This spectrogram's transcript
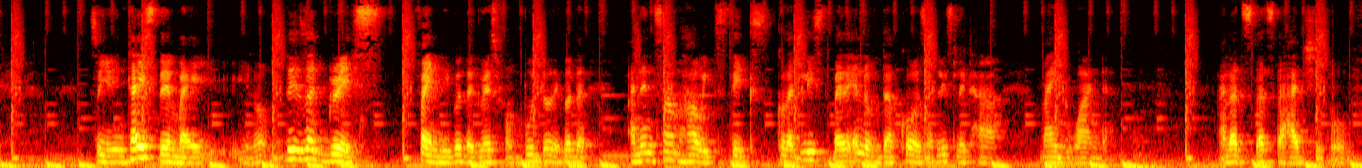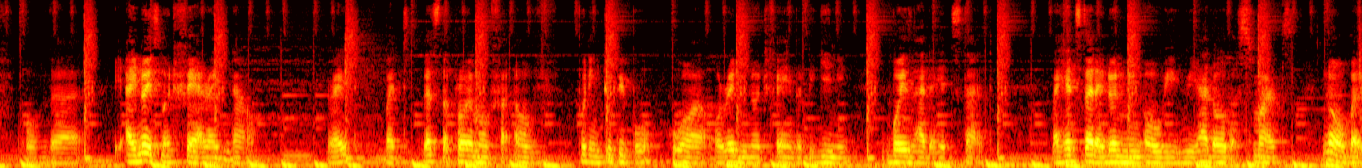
so you entice them by, you know, there's that grace. Fine, they got the grace from Buddha, they got the, and then somehow it sticks. Because at least by the end of the course, at least let her mind wander. And that's that's the hardship of of the. I know it's not fair right now, right? But that's the problem of of putting two people who are already not fair in the beginning. Boys had a head start. By head start, I don't mean oh we, we had all the smarts. No, but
